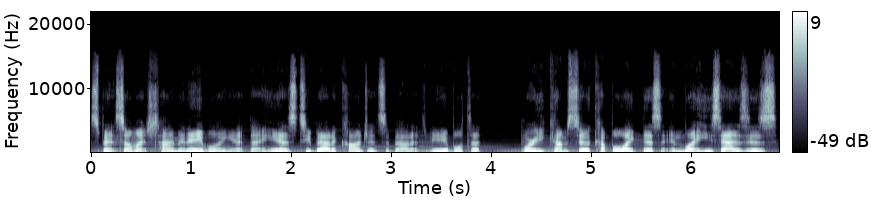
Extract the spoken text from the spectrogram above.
spent so much time enabling it that he has too bad a conscience about it to be able to. Where he comes to a couple like this, and what he says is,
